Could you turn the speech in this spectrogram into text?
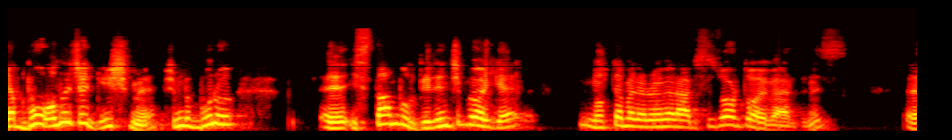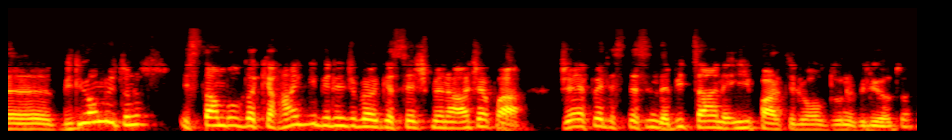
Ya bu olacak iş mi? Şimdi bunu e, İstanbul birinci bölge muhtemelen Ömer abi siz orada oy verdiniz. E, biliyor muydunuz İstanbul'daki hangi birinci bölge seçmeni acaba CHP listesinde bir tane İyi Partili olduğunu biliyordu?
